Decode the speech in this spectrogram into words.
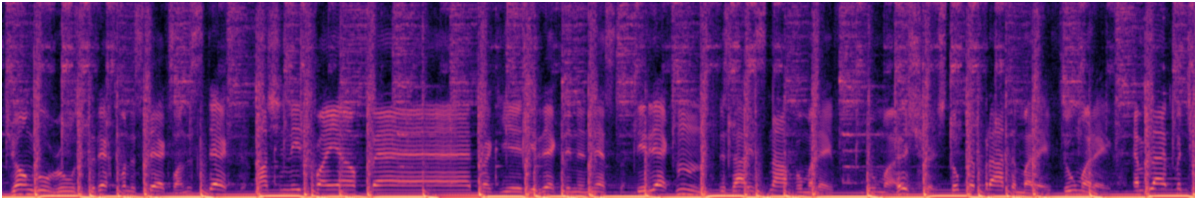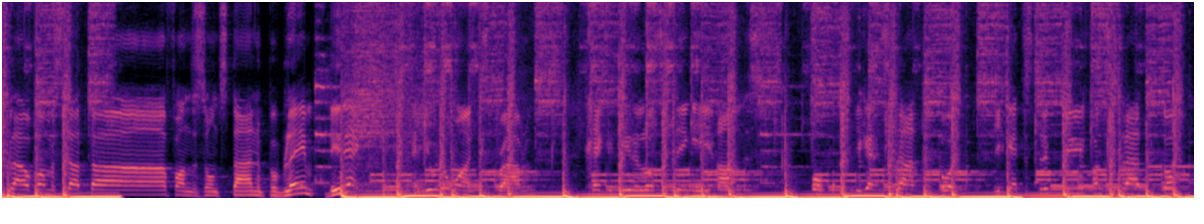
Jungle rules, de recht van de sterkste. Van de sterkste. Als je niet van af bent, pak je je direct in de nesten. Direct, hmm, dus hou je voor maar even. Doe maar. Hush, hush, stop met praten maar even. Doe maar even. En blijf met je klauw van mijn stad af. Anders ontstaan een probleem. Direct. And you don't want these problems. Gekke dieren lossen dingen hier anders. Je kent de structuur van de straat top.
